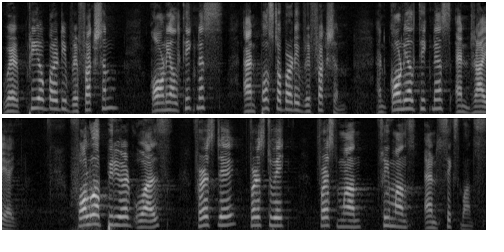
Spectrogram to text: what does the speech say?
were preoperative refraction, corneal thickness, and postoperative refraction, and corneal thickness and dry eye. Follow-up period was first day, first week, first month, three months, and six months.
